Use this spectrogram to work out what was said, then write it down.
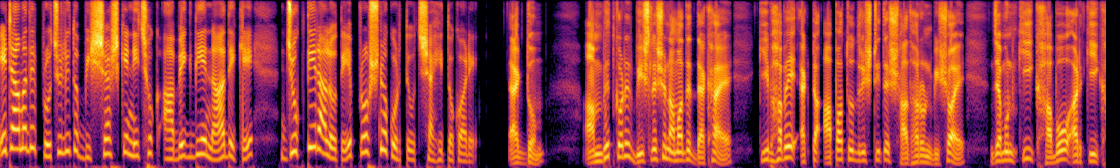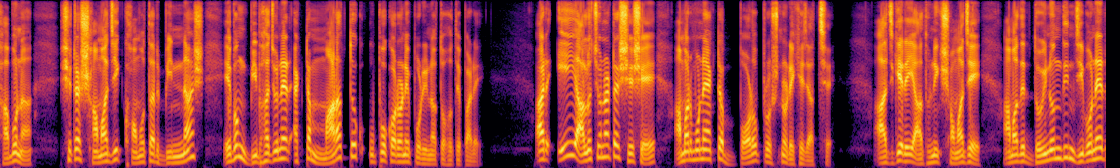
এটা আমাদের প্রচলিত বিশ্বাসকে নিছক আবেগ দিয়ে না দেখে যুক্তির আলোতে প্রশ্ন করতে উৎসাহিত করে। একদম। আম্বেদকরের বিশ্লেষণ আমাদের দেখায় কীভাবে একটা আপাতদৃষ্টিতে সাধারণ বিষয়, যেমন কি খাব আর কি খাব না, সেটা সামাজিক ক্ষমতার বিন্যাস এবং বিভাজনের একটা মারাত্মক উপকরণে পরিণত হতে পারে। আর এই আলোচনাটা শেষে আমার মনে একটা বড় প্রশ্ন রেখে যাচ্ছে। আজকের এই আধুনিক সমাজে আমাদের দৈনন্দিন জীবনের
